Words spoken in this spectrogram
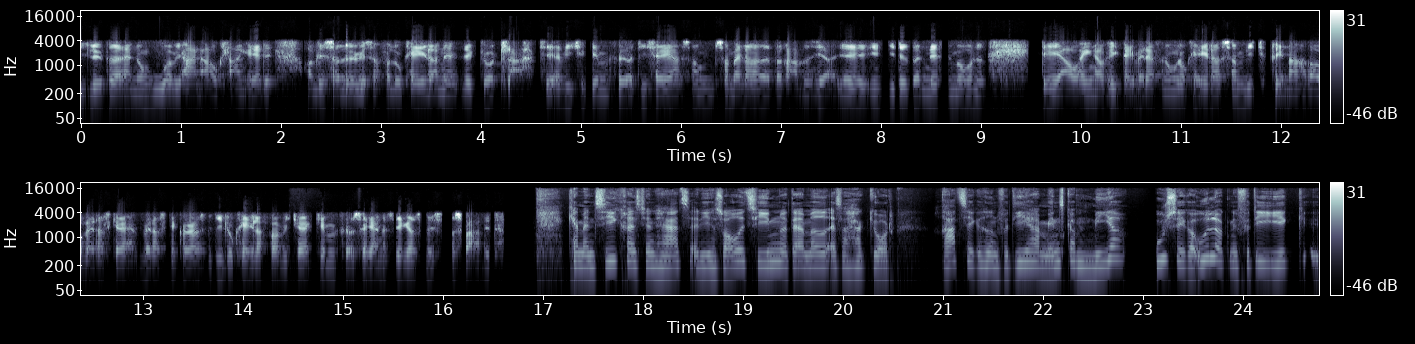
i løbet af nogle uger, vi har en afklaring af det. Om det så lykkes at få lokalerne øh, gjort klar til, at vi kan gennemføre de sager, som, som allerede er berammet her øh, i, i løbet af den næste måned, det afhænger jo helt af, hvad det er for nogle lokaler, som vi finder, og hvad der skal hvad der skal gøres med de lokaler, for at vi kan gennemføre sagerne sikkerhedsmæssigt forsvarligt. Kan man sige, Christian Hertz, at I har sovet i timen og dermed altså har gjort retssikkerheden for de her mennesker mere usikker udelukkende, fordi I ikke øh,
